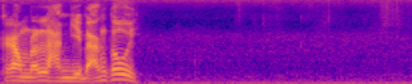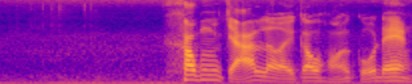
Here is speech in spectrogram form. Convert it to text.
các ông đã làm gì bạn tôi? Không trả lời câu hỏi của đen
